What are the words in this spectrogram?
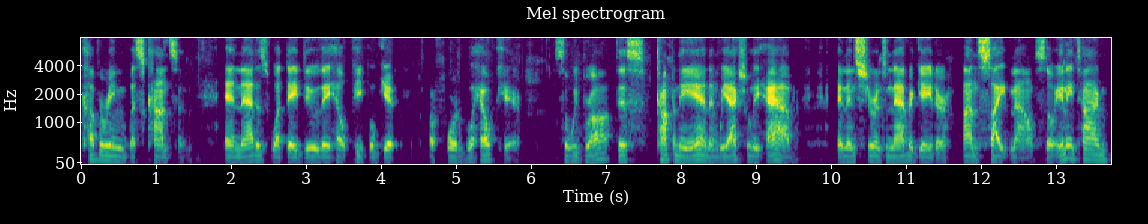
Covering Wisconsin. And that is what they do. They help people get affordable health care. So we brought this company in and we actually have an insurance navigator on site now. So anytime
